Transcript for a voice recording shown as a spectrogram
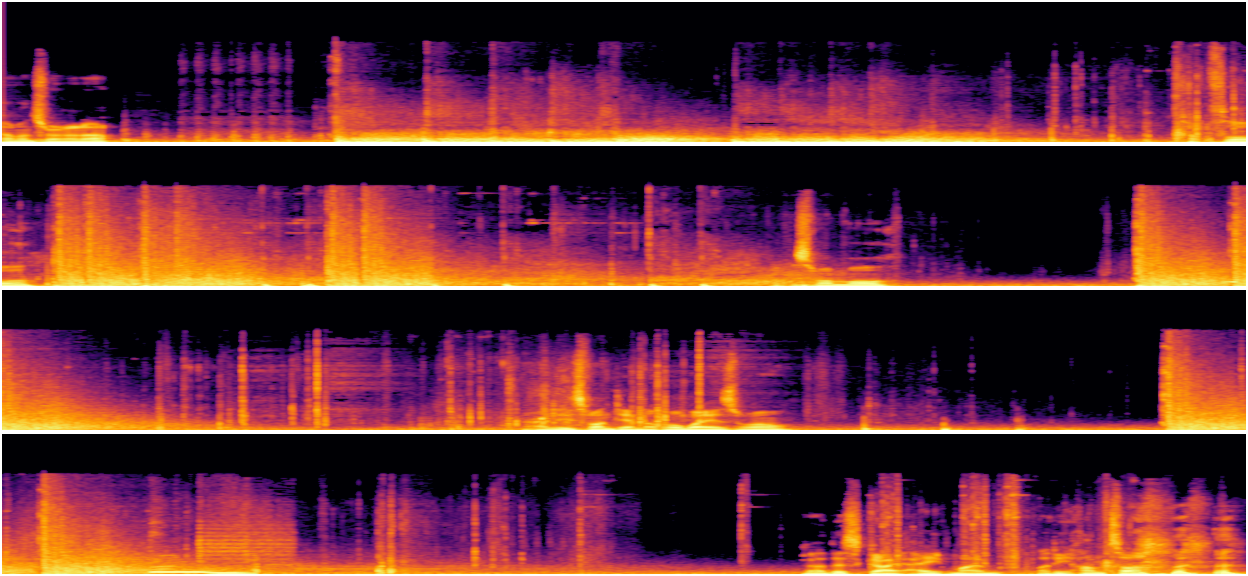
Someone's running up. Top floor. There's one more. Alright, there's one down the hallway as well. God, this guy ate my bloody hunter.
